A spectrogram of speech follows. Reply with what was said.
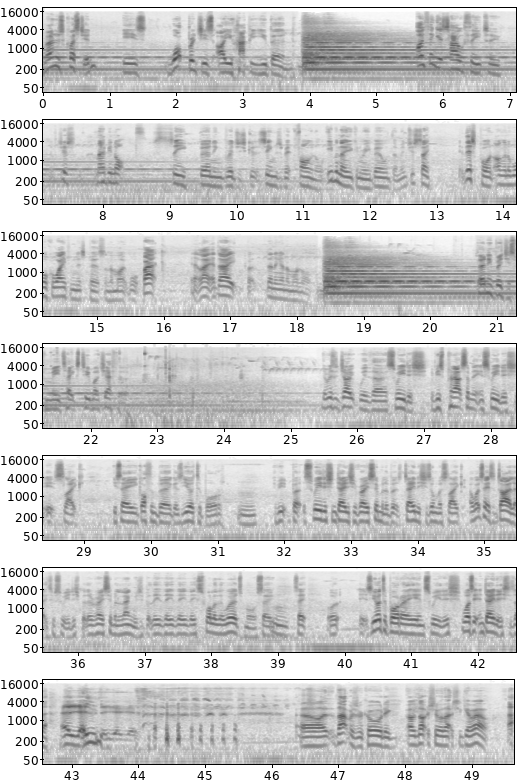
Ramona's question is What bridges are you happy you burned? I think it's healthy to just maybe not see burning bridges because it seems a bit final, even though you can rebuild them, and just say, at this point, I'm going to walk away from this person. I might walk back at a later date, but then again, I might not. Burning bridges for me takes too much effort. There is a joke with uh, Swedish. If you pronounce something in Swedish, it's like you say Gothenburg as Göteborg. Mm. If you, but Swedish and Danish are very similar, but Danish is almost like I won't say it's a dialect of Swedish, but they're very similar languages. But they, they, they, they swallow their words more. So Mm. say, or it's Göteborg in Swedish. Was it in Danish? It's like Oh, that was recording. I'm not sure that should go out.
